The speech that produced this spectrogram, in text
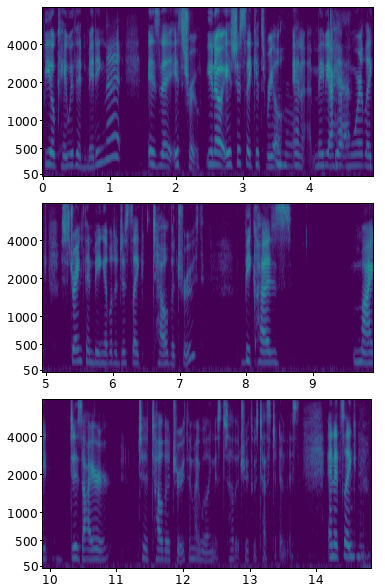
be okay with admitting that is that it's true you know it's just like it's real Mhm. and maybe i Yeah. have more like strength in being able to just like tell the truth because my desire to tell the truth and my willingness to tell the truth was tested in this and it's like Mhm.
